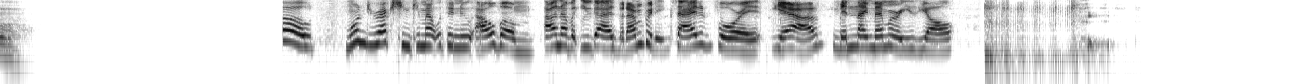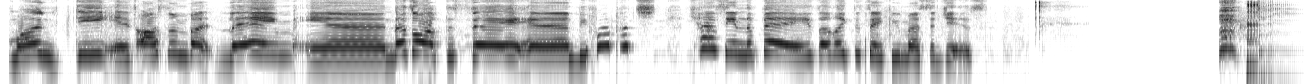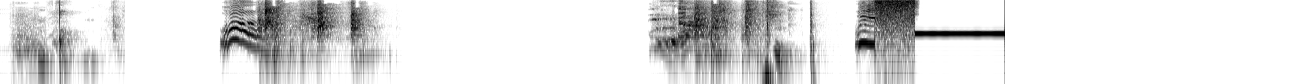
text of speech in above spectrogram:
oh, One Direction came out with a new album. I don't know about you guys, but I'm pretty excited for it. Yeah, Midnight Memories, y'all. 1D is awesome but lame, and that's all I have to say. And before I punch Cassie in the face, I'd like to say a few messages. Whoa.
